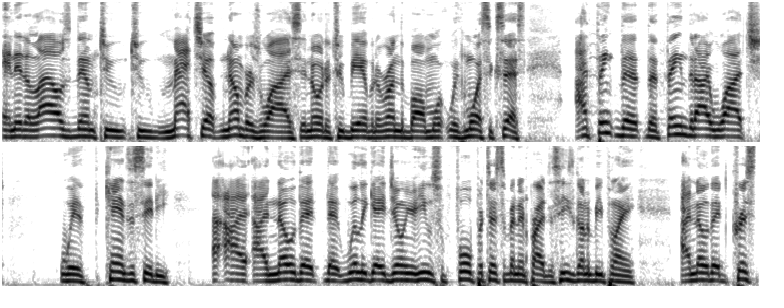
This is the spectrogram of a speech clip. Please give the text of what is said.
and it allows them to to match up numbers wise in order to be able to run the ball more, with more success. I think the the thing that I watch with Kansas City, I, I know that that Willie Gay Jr. he was a full participant in practice. He's going to be playing. I know that Chris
